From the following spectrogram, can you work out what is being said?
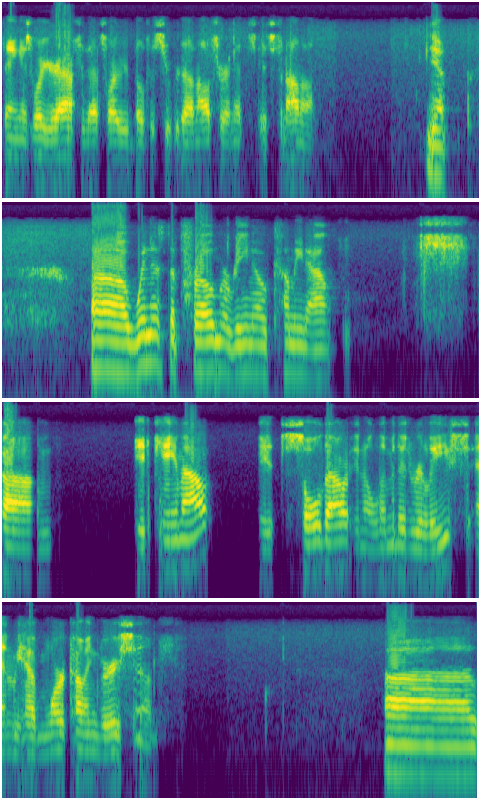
thing is what you're after. That's why we built the Super Down Ultra, and it's it's phenomenal. Yep. Uh, when is the Pro Merino coming out? Um, it came out. It sold out in a limited release, and we have more coming very soon. Uh,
